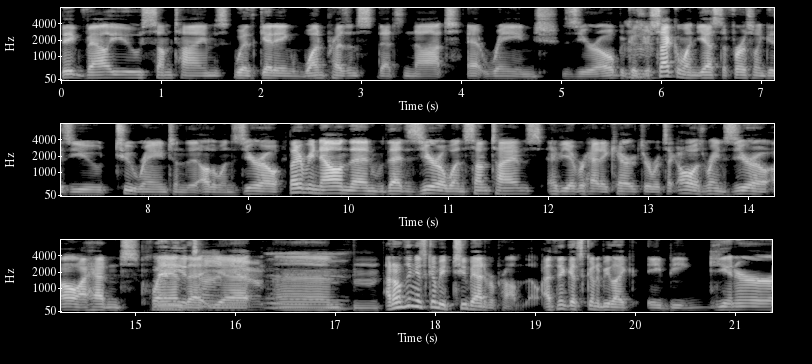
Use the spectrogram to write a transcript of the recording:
big value sometimes with getting one presence that's not at range zero because your second one, yes, the first one gives you two range and the other one's zero. But every now and then, that zero one, sometimes have you ever had a character where it's like, oh, it's range zero. Oh, I hadn't planned that time, yet. yeah. Um, hmm. I don't think it's going to be too bad of a problem, though. I think it's going to be like a beginner,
